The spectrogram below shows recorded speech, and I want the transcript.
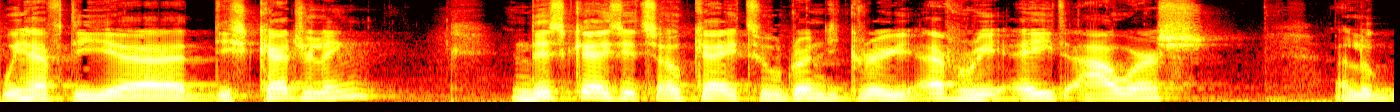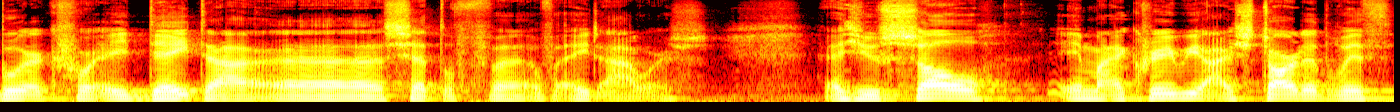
we have the, uh, the scheduling. In this case it's okay to run the query every 8 hours. I look back for a data uh, set of, uh, of 8 hours. As you saw in my query I started with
